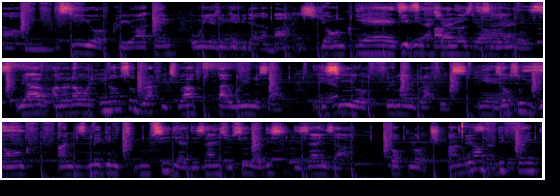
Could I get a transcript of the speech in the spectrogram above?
um, the CEO of Creoatem, Oyemi Okay. David Alaba, is young. Yes, giving fabulous design. We have another one in also graphics. We have Taiwo Yunusa, the Yeah. CEO of Freeman Graphics. He's also young and he's making it. You see their designs. You see that these designs are top notch. And we have different,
